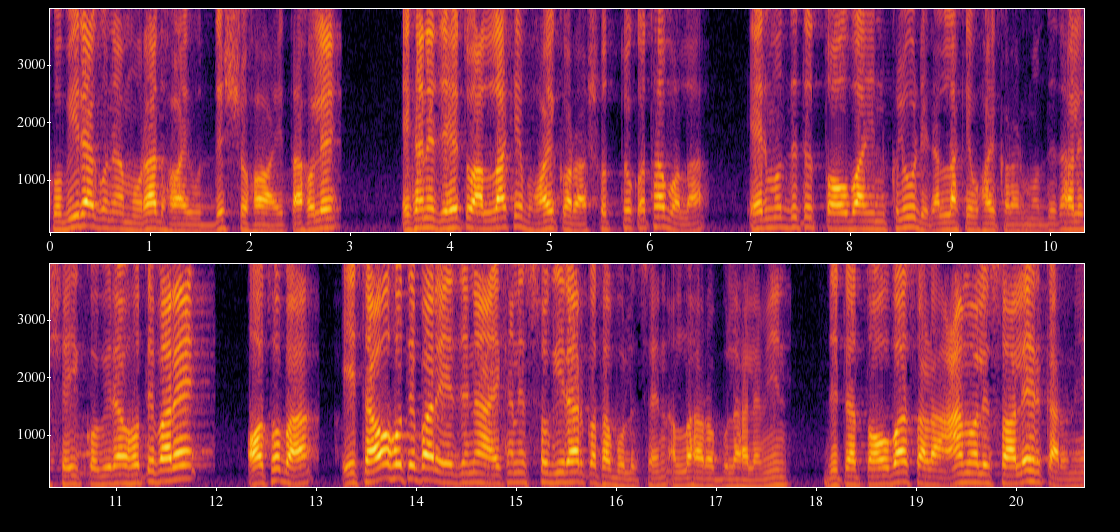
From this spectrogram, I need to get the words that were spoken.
কবিরা গুনাহ মুরাদ হয়, উদ্দেশ্য হয়, তাহলে এখানে যেহেতু আল্লাহকে ভয় করা, সত্য কথা বলা, এর মধ্যে তো তওবা ইনক্লুডেড আল্লাহকে ভয় করার মধ্যে। তাহলে সেই কবিরাও হতে পারে, অথবা এটাও হতে পারে যে না, এখানে সগিরার কথা বলেছেন আল্লাহ রবুল্লাহ আলমিন, যেটা তওবা ছাড়া আমলে সালের কারণে,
